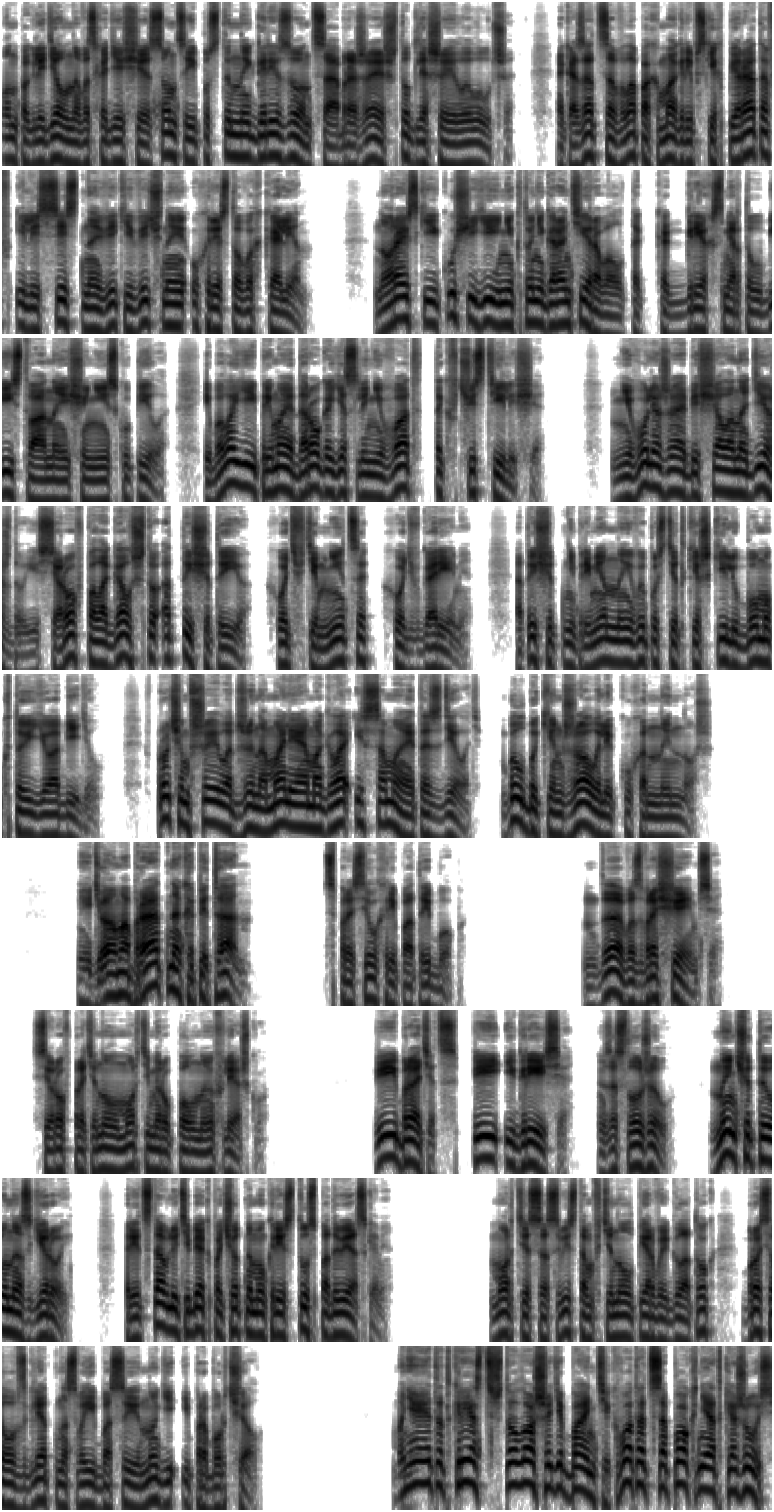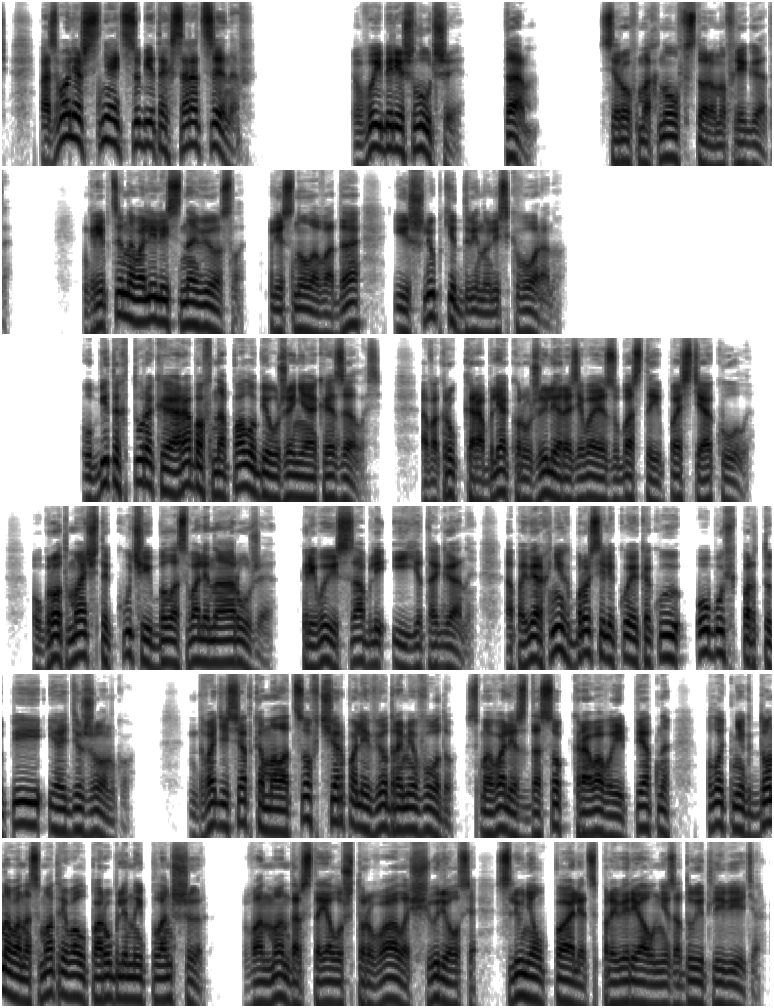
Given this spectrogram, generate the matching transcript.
Он поглядел на восходящее солнце и пустынный горизонт, соображая, что для Шейлы лучше. Оказаться в лапах магрибских пиратов или сесть на веки вечные у христовых колен. Но райские кущи ей никто не гарантировал, так как грех смертоубийства она еще не искупила. И была ей прямая дорога, если не в ад, так в чистилище. Неволя же обещала надежду, и Серов полагал, что отыщет ее, хоть в темнице, хоть в гареме отыщет непременно и выпустит кишки любому, кто ее обидел. Впрочем, Шейла Джин Амалия могла и сама это сделать. Был бы кинжал или кухонный нож. «Идем обратно, капитан?» — спросил хрипатый Боб. «Да, возвращаемся». Серов протянул Мортимеру полную фляжку. «Пей, братец, пей и грейся. Заслужил. Нынче ты у нас герой. Представлю тебя к почетному кресту с подвязками. Морти со свистом втянул первый глоток, бросил взгляд на свои босые ноги и пробурчал. «Мне этот крест, что лошади бантик, вот от сапог не откажусь. Позволишь снять с убитых сарацинов?» «Выберешь лучшие. Там». Серов махнул в сторону фрегата. Гребцы навалились на весла, плеснула вода, и шлюпки двинулись к ворону. Убитых турок и арабов на палубе уже не оказалось а вокруг корабля кружили, разевая зубастые пасти акулы. У грот мачты кучей было свалено оружие, кривые сабли и ятаганы, а поверх них бросили кое-какую обувь, портупеи и одежонку. Два десятка молодцов черпали ведрами воду, смывали с досок кровавые пятна, плотник Донова насматривал порубленный планшир. Ван Мандер стоял у штурвала, щурился, слюнил палец, проверял, не задует ли ветер.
